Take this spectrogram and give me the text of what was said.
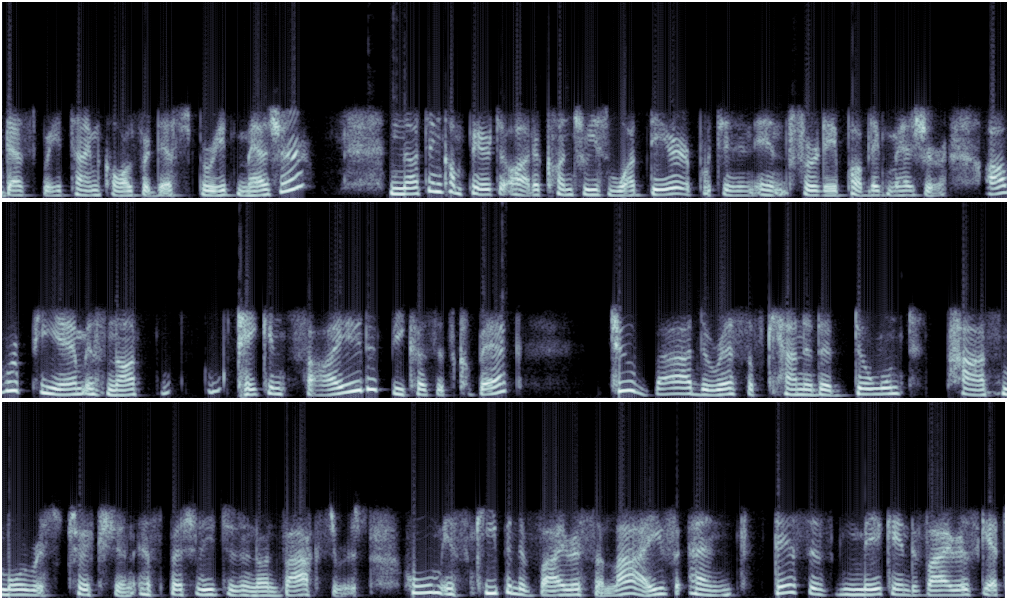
Desperate time called for desperate measure. Nothing compared to other countries, what they're putting in for their public measure. Our PM is not taking side because it's Quebec. Too bad the rest of Canada don't pass more restriction, especially to the non-vaxxers, whom is keeping the virus alive, and this is making the virus get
